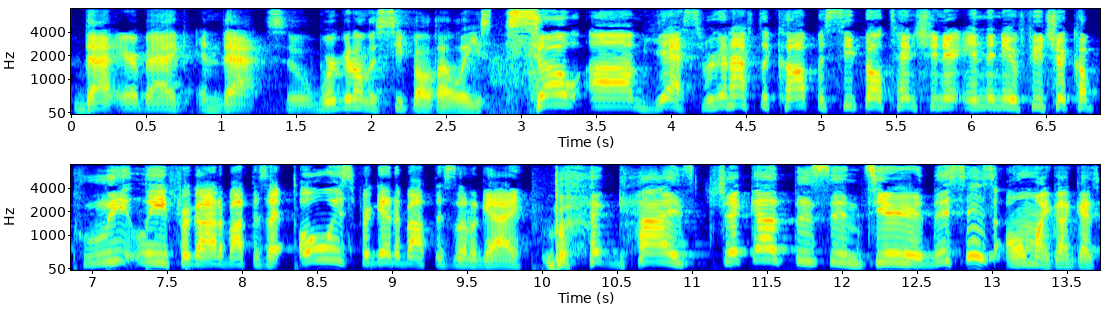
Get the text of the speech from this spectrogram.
that airbag, and that. So we're good on the seatbelt at least. So, um, yes, we're gonna have to cop a seatbelt tensioner in the near future. Completely forgot about this. I always forget about this little guy. But guys, check out this interior. This is, oh my God, guys.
